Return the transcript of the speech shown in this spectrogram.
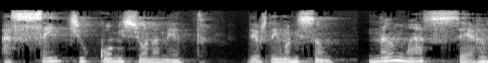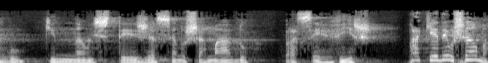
aceite o comissionamento. Deus tem uma missão. Não há servo que não esteja sendo chamado para servir. Para que Deus chama?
